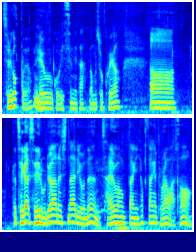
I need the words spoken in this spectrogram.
즐겁고요. 음. 배우고 있습니다. 너무 좋고요. 어, 그러니까 제가 제일 우려하는 시나리오는 자유한국당이 협상에 돌아와서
